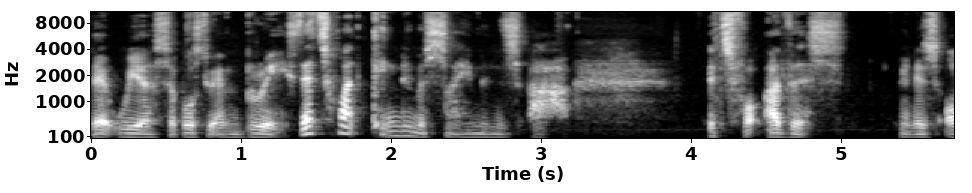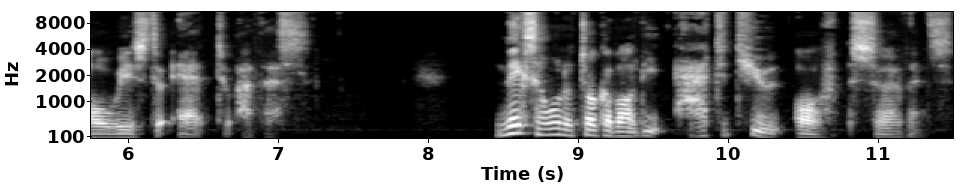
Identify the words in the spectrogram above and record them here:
that we are supposed to embrace. That's what kingdom assignments are. It's for others, and it's always to add to others. Next, I want to talk about the attitude of servants.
